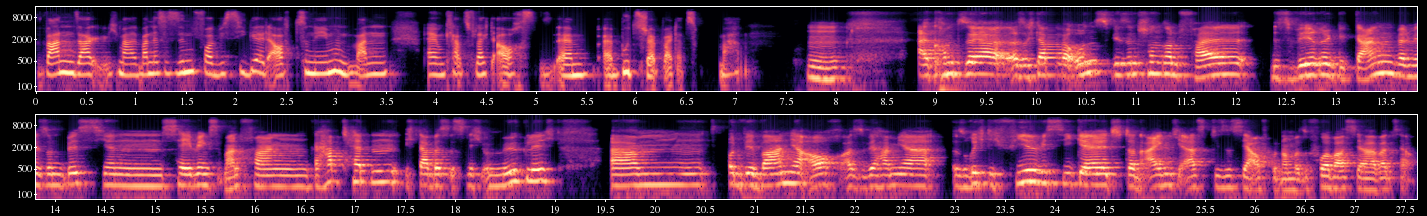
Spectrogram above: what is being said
wann, sage ich mal, wann ist es sinnvoll, VC-Geld aufzunehmen und wann ähm, klappt es vielleicht auch, ähm, äh, Bootstrap weiterzumachen? Hm. Er kommt sehr, also ich glaube bei uns, wir sind schon so ein Fall, es wäre gegangen, wenn wir so ein bisschen Savings am Anfang gehabt hätten. Ich glaube, es ist nicht unmöglich. Ähm, und wir waren ja auch, also wir haben ja so richtig viel VC-Geld dann eigentlich erst dieses Jahr aufgenommen. Also vorher war es ja, waren es ja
